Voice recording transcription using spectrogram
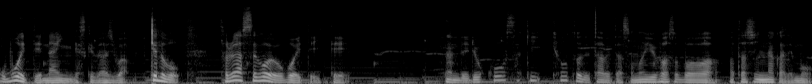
覚えてないんですけど味は。けどそれはすごい覚えていてなんで旅行先京都で食べたその湯葉そばは私の中でも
